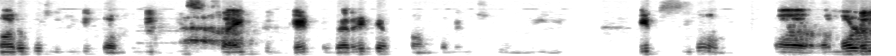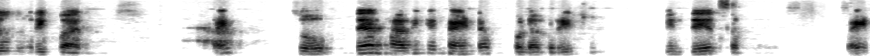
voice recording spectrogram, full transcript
maruti suzuki company is trying to get variety of components to meet its you know uh, model requirements, right? So they are having a kind of collaboration with their suppliers, right?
